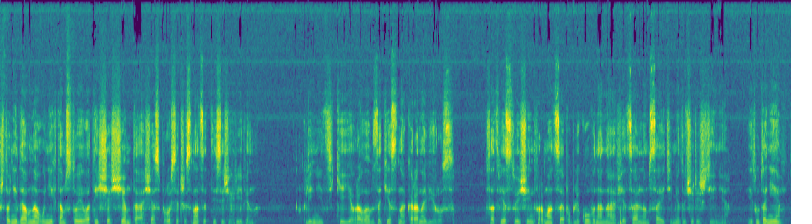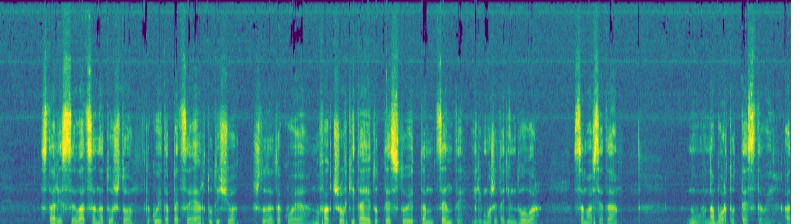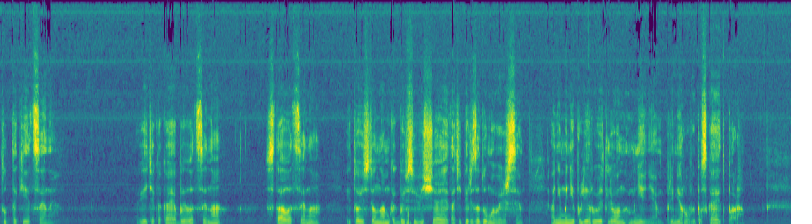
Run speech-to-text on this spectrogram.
что недавно у них там стоило тысяча с чем-то, а сейчас просят 16 тысяч гривен. В клинике Евролаб за тест на коронавирус. Соответствующая информация опубликована на официальном сайте медучреждения. И тут они стали ссылаться на то, что какой-то ПЦР тут еще что-то такое. Но факт, что в Китае тут тест стоит там центы или может один доллар, сама вся та ну, набор тут тестовый, а тут такие цены. Видите, какая была цена, стала цена. И то есть он нам как бы все вещает, а теперь задумываешься, а не манипулирует ли он мнением, к примеру, выпускает пар.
